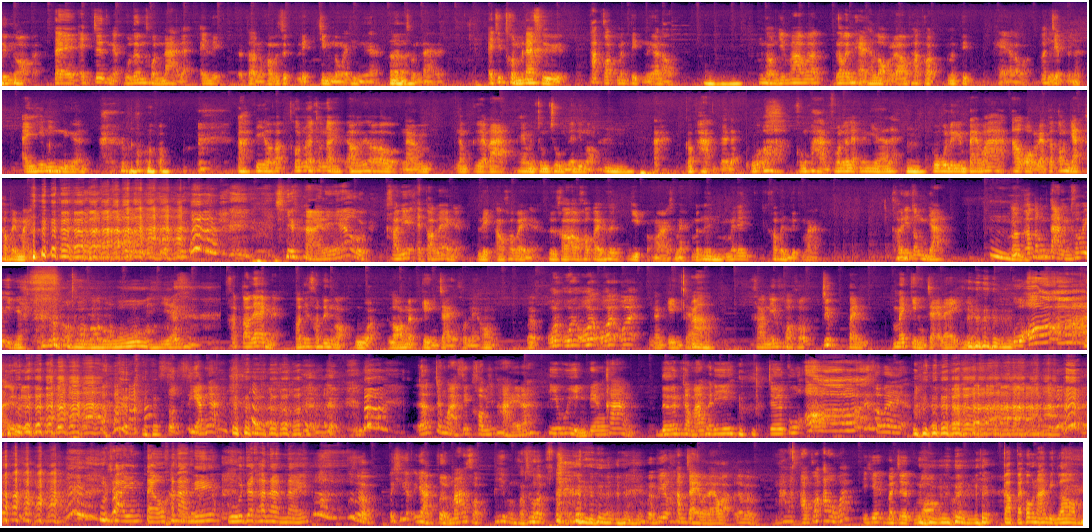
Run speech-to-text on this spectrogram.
ดึงออกอะแต่ไอ้จึ๊กเนี่ยกูเริ่มทนได้แล้วไอ้เหล็กแต่ตอนความรู้สึกเหล็กจิ้มลงไปที่เนื้อเริ่มทนได้แล้วไอ้ที่ทนไม่ได้คือผ้าก๊อตมันติดเนื้อเราลองคิดว่าว่าเราเป็นแผลถลอกแล้วผ้าก๊อตมันติดแผลเราอะก็เจ็บเลยนะไอ้ที่นี่เนื้ออะพี่เขาก็ทนหน่อยทนหน่อยเอาพี่เขาเอาน้ำน้ำเกลือราดให้มันชุ่มๆแล้วดึงออกอืมอะ ก็ผ่านไปแหละกูอ๋อคงผ่านพ้นแล้วแหละไม่มีแล้วแหละอืมกูลืมไปว่าเอาออกแล้วก็ต้องยัดเข้าไปใหม่ชิบหายแล้ว คราวนี้ไอตอนแรกเนี่ยเหล็กเอาเข้าไปเนี่ยคือเขาเอาเข้าไปเพื่อหยิบออกมาใช่ไหมมันเลยไม่ได้เข้าไปลึกมาก คราวนี้ต้องยัดอืมมันก็ต้องดันเข้าไปอีกไงโอ้โหไอ้เหี้ยตอนแรกเนี่ยตอนที่เขาดึงออกกูอะร้องแบบเกรงใจคนในห้องแบบโอ๊ยโอ๊ยโอ๊ยโอ๊ยโอ๊ยนางเกรงใจอ่าคราวนี้พอเขาจึ๊บไป ไม่เกรงใจแล้วไอ้เหี้ยกูโอ๊ยสุดเสียงอะ แล้วจังหวะซิทคอมชิบหายเลยนะ พี่ผู้หญิงเตียงข้าง เดินกลับมาพอดี เจอกูโอ๊ยเข้าไป ผู้ชายยังแต๋วขนาดนี้ กูจะขนาดไหน คือแบบไอ้ที่อยากเปิดมากขอพี่ผมขอโทษ เหมือนพี่เขาทำใจมาแล้วอะแล้วแบบมาเอาก็เอาวะไอ้เหี้ยมาเจอกูร้อง กลับไปห้องน้ำอีกรอบ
